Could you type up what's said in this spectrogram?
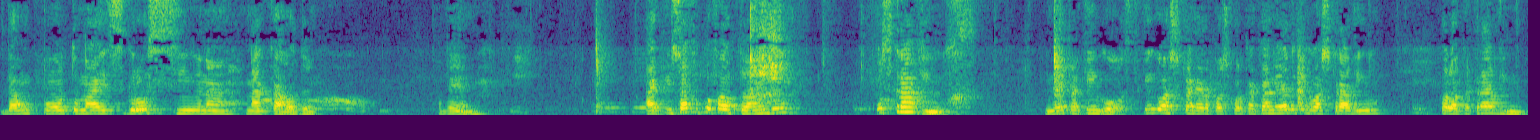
dá um ponto mais grossinho na, na calda. Tá vendo? Aqui só ficou faltando os cravinhos, né? Pra quem gosta. Quem gosta de canela pode colocar canela, quem gosta de cravinho, coloca cravinho.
